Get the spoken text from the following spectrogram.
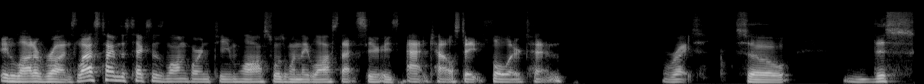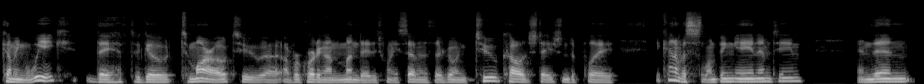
a lot of runs. Last time this Texas Longhorn team lost was when they lost that series at Cal State Fullerton. Right. So this coming week, they have to go tomorrow to. Uh, I'm recording on Monday, the 27th. They're going to College Station to play a kind of a slumping A and M team, and then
